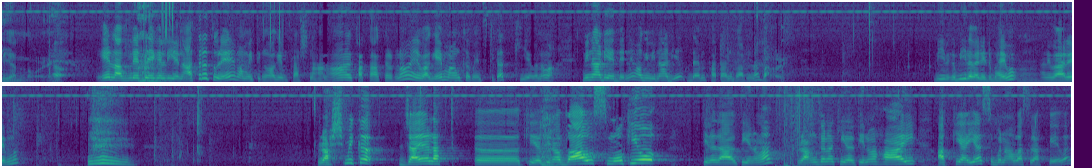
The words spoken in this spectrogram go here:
ලියන්න ඕනේ. ඒ ලව් ලෙටර් එක ලියන අතරතුරේ මම ඉතින් ඔයගෙන් ප්‍රශ්න අහනවා කතා කරනවා ඒ වගේ මම කමෙන්ට්ස් ටිකක් කියවනවා. විනාඩියයි දෙන්නේ වගේ විනාඩිය දැන් පටන් ගන්න බා බීමක බීලා වැඩේට බහිමු. අනිවාර්යයෙන්ම රශ්මික ජයලත් කිය තිනවා බව් ස්මෝකියෝ කියල දාල් තියෙනවා. රංගන කියල තියෙනවා. හායි අක්කි අය සුබ නවසරක් වේවා.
